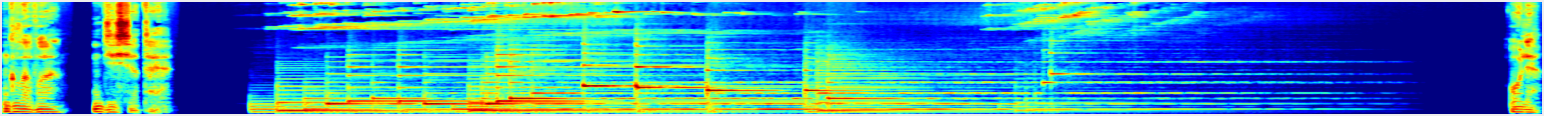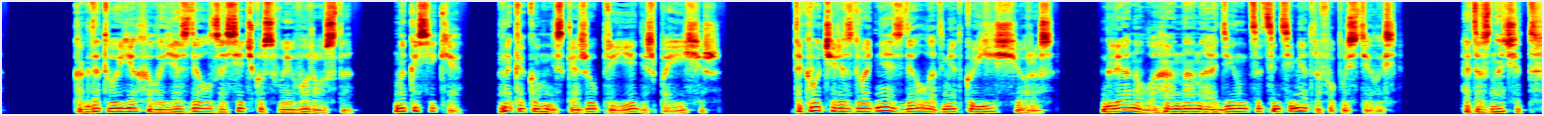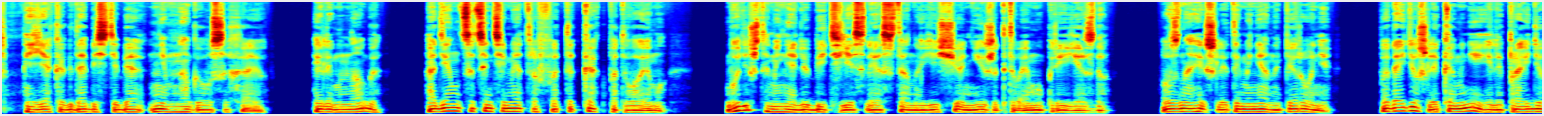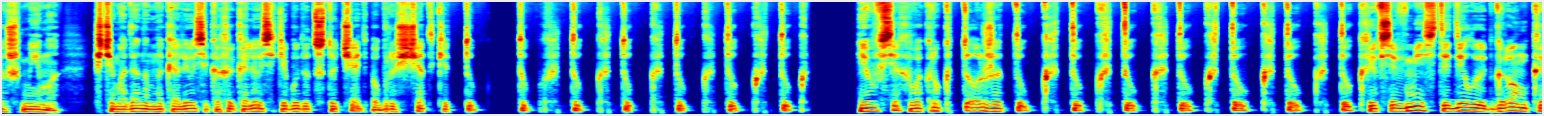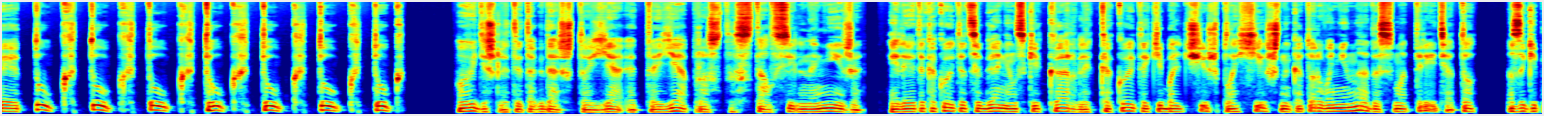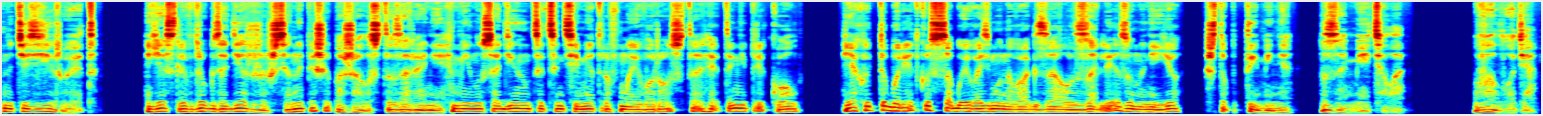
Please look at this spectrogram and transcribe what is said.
Глава десятая. Оля, когда ты уехала, я сделал засечку своего роста. На косяке. На каком не скажу, приедешь, поищешь. Так вот, через два дня сделал отметку еще раз. Глянула, она на одиннадцать сантиметров опустилась. Это значит, я, когда без тебя, немного усыхаю? Или много? Одиннадцать сантиметров — это как, по-твоему? Будешь ты меня любить, если я стану еще ниже к твоему приезду? Узнаешь ли ты меня на перроне? Подойдешь ли ко мне или пройдешь мимо, с чемоданом на колесиках, и колесики будут стучать по брусчатке тук-тук-тук-тук-тук-тук-тук, и у всех вокруг тоже тук-тук-тук-тук-тук-тук-тук, и все вместе делают громкое тук-тук-тук-тук-тук-тук-тук. Увидишь ли ты тогда, что я — это я, просто стал сильно ниже, или это какой-то цыганинский карлик, какой-то кибальчиш-плохиш, на которого не надо смотреть, а то загипнотизирует. Если вдруг задержишься, напиши, пожалуйста, заранее. Минус 11 сантиметров моего роста — это не прикол. Я хоть табуретку с собой возьму на вокзал, залезу на нее, чтоб ты меня заметила. Володя.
